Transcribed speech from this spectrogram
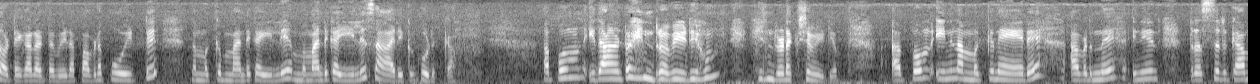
തോട്ടേക്കാട് കേട്ടോ വീട്. അപ്പോൾ അവിടെ പോയിട്ട് നമുക്ക് ഉമ്മാന്റെ കയ്യിൽ ഉമ്മമാന്റെ കയ്യിൽ സാരിയൊക്കെ കൊടുക്കാം. അപ്പം ഇതാണ് കേട്ടോ ഇൻട്രോ വീഡിയോയും ഇൻട്രൊഡക്ഷൻ വീഡിയോ അപ്പം ഇനി നമുക്ക് നേരെ അവിടുന്ന് ഇനി ഡ്രസ്സ് എടുക്കാം.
